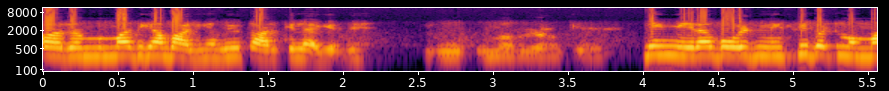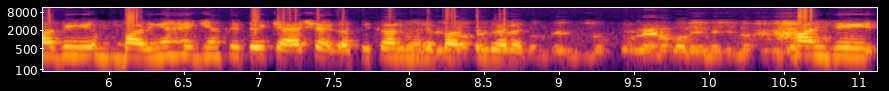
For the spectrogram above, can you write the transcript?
ਔਰ ਮੰਮਾ ਦੀਆਂ ਵਾਲੀਆਂ ਵੀ ਉਤਾਰ ਕੇ ਲੈ ਗਏ ਨੇ। ਉਹ ਉਹਨਾਂ ਵਗੈਰਾ ਤੋਂ ਨਹੀਂ ਮੇਰਾ 골ਡ ਨਹੀਂ ਸੀ ਬਟ ਮੰਮਾ ਦੀ ਵਾਲੀਆਂ ਹੈਗੀਆਂ ਸੀ ਤੇ ਕੈਸ਼ ਹੈਗਾ ਸੀ ਘਰ ਮੇਰੇ ਪਰਸ ਵਗੈਰਾ 'ਚ। ਬੰਦੇ ਲੋਕਲ ਰਹਿਣ ਵਾਲੇ ਨੇ ਜਿਹਨਾਂ ਪੂਰੀ ਹਾਂਜੀ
